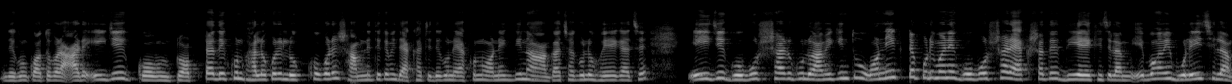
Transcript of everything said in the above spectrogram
দেখুন কতবার। আর এই যে টপটা দেখুন ভালো করে লক্ষ্য করে সামনে থেকে আমি দেখাচ্ছি। দেখুন এখন অনেক দিন আগাছাগুলো হয়ে গেছে। এই যে গোবর সারগুলো আমি কিন্তু অনেকটা পরিমাণে গোবর সার একসাথে দিয়ে রেখেছিলাম এবং আমি বলেইছিলাম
